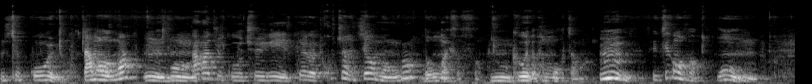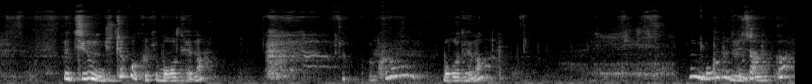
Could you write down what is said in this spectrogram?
유채꽃. 나 먹은 거? 응. 응. 따가지고 줄기 이렇게 해가지고 고추에 찍어 먹은 거? 너무 맛있었어 응. 그거에다 밥 먹잖아 응. 찍어서 응. 근데 지금 유채꽃 그렇게 먹어도 되나? 그럼 먹어도 되나? 응, 먹어도 되지 않을까?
